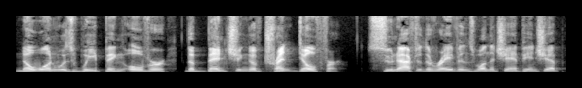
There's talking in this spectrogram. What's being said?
No one was weeping over the benching of Trent Dilfer. Soon after the Ravens won the championship,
